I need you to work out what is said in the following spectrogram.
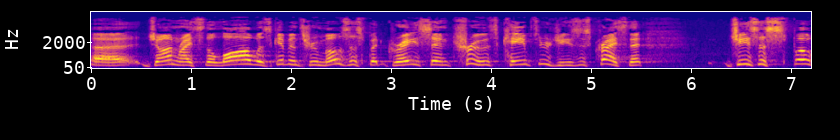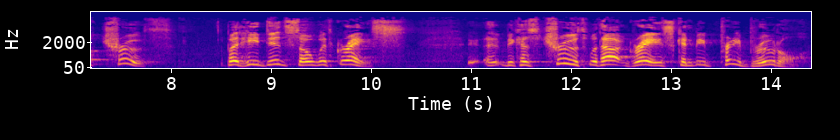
uh, John writes, the law was given through Moses, but grace and truth came through Jesus Christ. That Jesus spoke truth, but he did so with grace. Because truth without grace can be pretty brutal.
